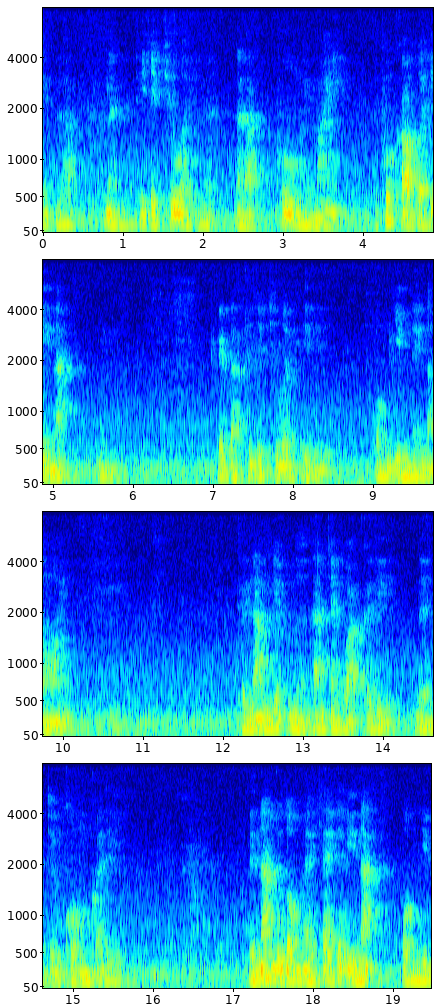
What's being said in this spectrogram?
ล็ดลับนะที่จะช่วยนะระดับผู้ใหม่ๆผู้เก่าก็ดีนะเคล็ดลับที่จะช่วยคืออมยิ้มน้อยๆจะนั่งยกมือตั้งจังหวะก็ดี เดินจงกรมก็ดีหรือนั่งดูลมหายใจก็ดีนะอมยิ้ม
